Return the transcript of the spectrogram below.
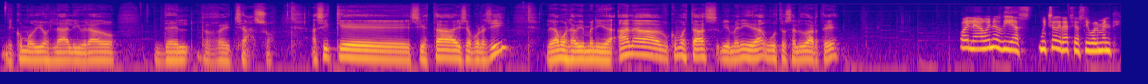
de cómo Dios la ha librado del rechazo. Así que si está ella por allí, le damos la bienvenida. Ana, ¿cómo estás? Bienvenida, un gusto saludarte. Hola, buenos días. Muchas gracias igualmente.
